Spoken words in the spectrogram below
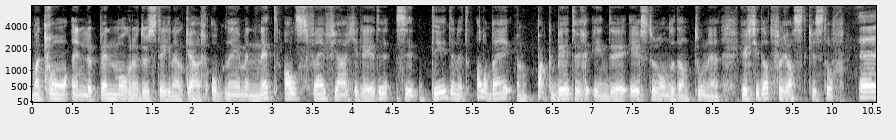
Macron en Le Pen mogen het dus tegen elkaar opnemen, net als vijf jaar geleden. Ze deden het allebei een pak beter in de eerste ronde dan toen. Hè. Heeft je dat verrast, Christophe? Uh,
